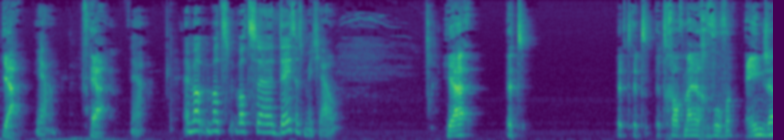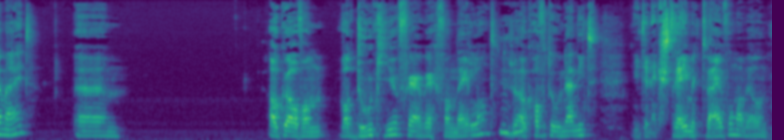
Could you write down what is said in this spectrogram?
Ja, Ja, ja. ja. En wat, wat, wat eh, deed dat met jou? Ja, het, het, het, het gaf mij een gevoel van eenzaamheid. Ehm, ook wel van, wat doe ik hier ver weg van Nederland? Dus ook af en toe, nou niet, niet een extreme twijfel, maar wel een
